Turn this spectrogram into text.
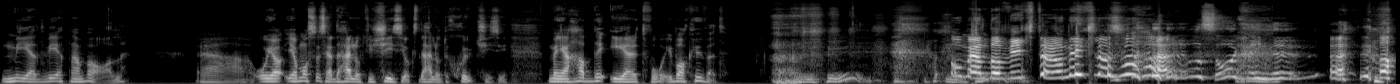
medvetna val. Eh, och jag, jag måste säga, det här låter ju cheesy också, det här låter sjukt cheesy. Men jag hade er två i bakhuvudet. Om ändå Viktor och Niklas var här! Och såg mig nu! Ja.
